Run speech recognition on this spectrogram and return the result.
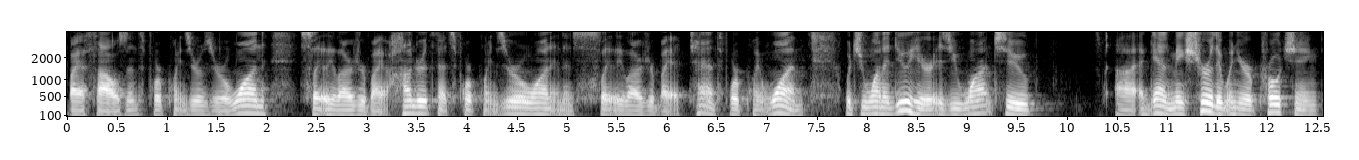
by a thousandth, 4.001, slightly larger by a hundredth, that's 4.01, and then slightly larger by a tenth, 4.1. What you want to do here is you want to, uh, again, make sure that when you're approaching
